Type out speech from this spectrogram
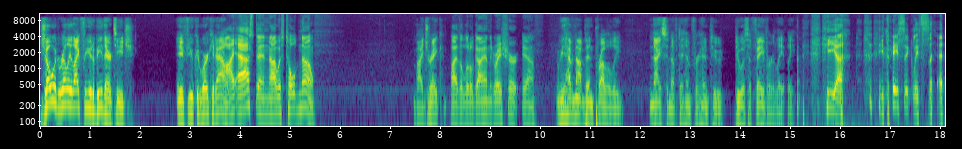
Joe would really like for you to be there, Teach, if you could work it out I asked and I was told no by Drake. by the little guy in the gray shirt. Yeah. We have not been probably nice enough to him for him to do us a favor lately. He uh he basically said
